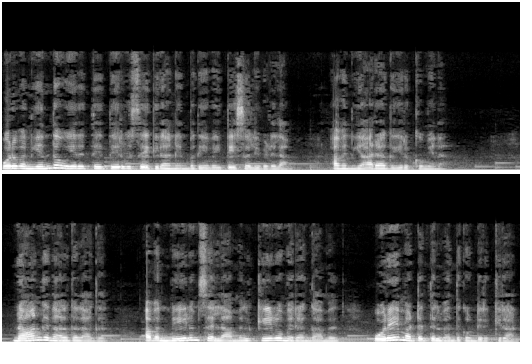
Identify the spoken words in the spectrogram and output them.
ஒருவன் எந்த உயரத்தை தேர்வு செய்கிறான் என்பதை வைத்தே சொல்லிவிடலாம். அவன் யாராக இருக்கும் என. நான்கு நாள்களாக அவன் மேலும் செல்லாமல் கீழும் இறங்காமல் ஒரே மட்டத்தில் வந்து கொண்டிருக்கிறான்.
